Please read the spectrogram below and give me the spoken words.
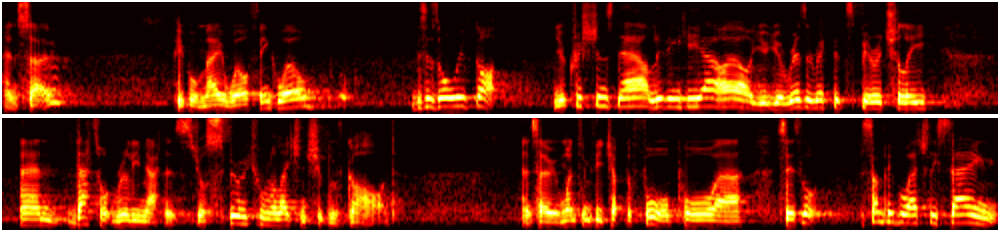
And so, people may well think, well, this is all we've got. You're Christians now, living here. Oh, you're resurrected spiritually. And that's what really matters your spiritual relationship with God. And so in 1 Timothy chapter 4, Paul uh, says, Look, some people are actually saying,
